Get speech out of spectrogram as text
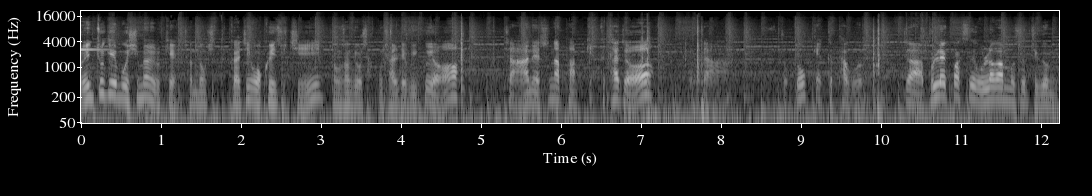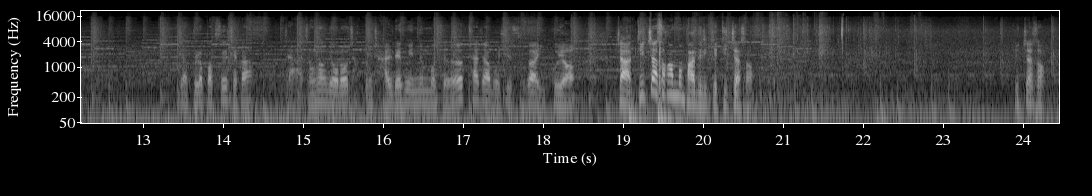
왼쪽에 보시면 이렇게 전동 시트까지 워크인 스위치 정상적으로 작동 잘 되고 있고요. 자, 안에 수납함 깨끗하죠. 자, 이쪽도 깨끗하고요. 자, 블랙박스 올라간 모습 지금 자, 블랙박스 제가 자, 정상적으로 작동 잘 되고 있는 모습 찾아보실 수가 있고요. 자, 뒷좌석 한번 봐드릴게요. 뒷좌석. 뒷좌석.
